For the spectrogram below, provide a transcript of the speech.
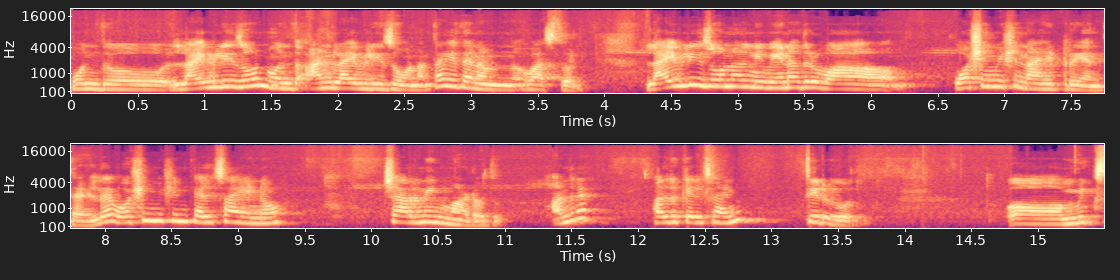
ಒಂದು ಲೈವ್ಲಿ ಝೋನ್ ಒಂದು ಅನ್ಲೈವ್ಲಿ ಝೋನ್ ಅಂತ ಇದೆ ನಮ್ಮ ವಾಸ್ತುವಲ್ಲಿ. ಲೈವ್ಲಿ ಝೋನಲ್ಲಿ ನೀವೇನಾದರೂ ವಾ ವಾಷಿಂಗ್ ಮಿಷಿನ್ ಇಟ್ರಿ ಅಂತ ಹೇಳಿದ್ರೆ ವಾಷಿಂಗ್ ಮಿಷಿನ್ ಕೆಲಸ ಏನು? ಚರ್ನಿಂಗ್ ಮಾಡೋದು. ಅಂದರೆ ಅದ್ರ ಕೆಲಸ ಏನು? ತಿರುಗೋದು. ಮಿಕ್ಸ್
